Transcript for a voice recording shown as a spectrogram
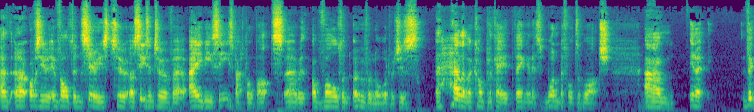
uh, uh, obviously involved in series two, uh, season two of uh, ABC's BattleBots uh, with Evolved and Overlord, which is a hell of a complicated thing, and it's wonderful to watch. Um, you know, the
